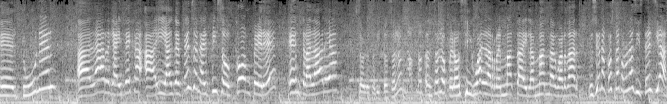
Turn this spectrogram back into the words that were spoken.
el túnel, alarga y deja ahí al defensa en el piso con Pérez, entra al área solo, solito, solo, no, no tan solo, pero sí igual la remata y la manda a guardar. Luciano Costa con una asistencia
